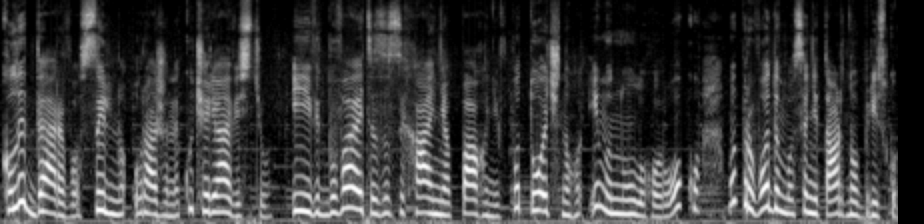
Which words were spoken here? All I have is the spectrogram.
Коли дерево сильно уражене кучерявістю і відбувається засихання пагонів поточного і минулого року, ми проводимо санітарну обрізку.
